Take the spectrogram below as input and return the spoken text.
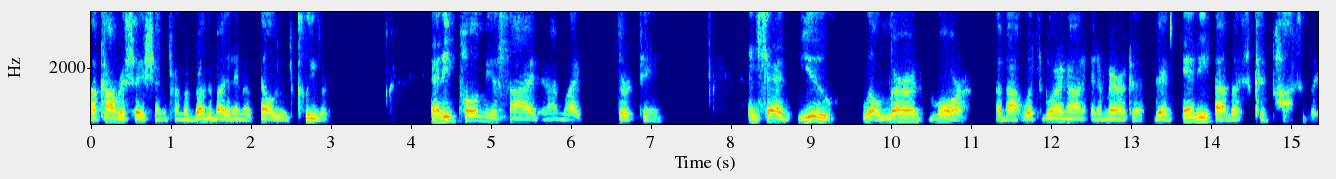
a conversation from a brother by the name of Eldridge Cleaver. And he pulled me aside, and I'm like 13, and said, You will learn more about what's going on in America than any of us could possibly.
